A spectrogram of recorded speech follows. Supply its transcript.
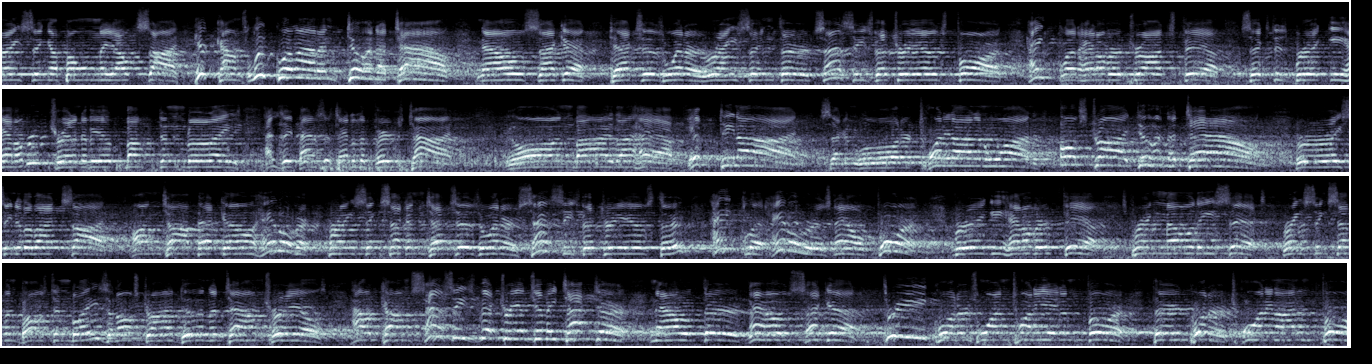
racing up on the outside. Here comes Luc Ouellette doing a town. Now second, Texas winner, racing third. Sassy's victory is fourth. Anklet Hanover trots fifth. Sixth is Briggy Hanover, trailing to be Boston Blaze as they pass the end of the first time. Gone by the half, 59. Second quarter, 29 and 1. Off stride, doing the town. Racing to the backside. On top, Echo Hanover. Racing second, Texas winner. Sassy's victory is third. Anklet Hanover is now fourth. Briggy Hanover fifth. Spring Melody sixth. Racing seven, Boston Blaze. And off stride, doing the town trails. Out comes Sassy's victory and Jimmy Takter. Now third, now second. Three quarters, 128 and four. Third quarter, 29 and four.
